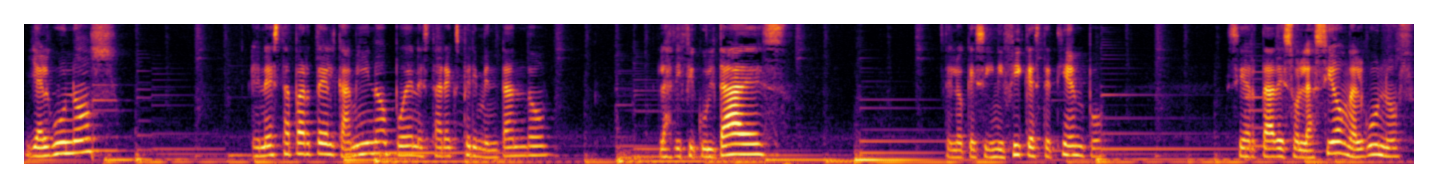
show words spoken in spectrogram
Y algunos en esta parte del camino pueden estar experimentando las dificultades de lo que significa este tiempo, cierta desolación algunos,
